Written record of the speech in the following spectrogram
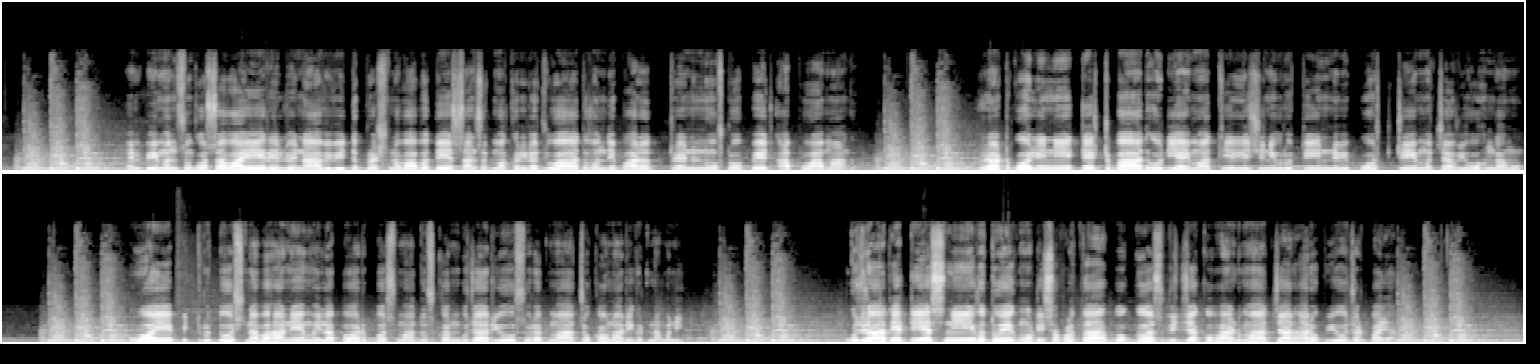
એમપી મનસુખ વસાવાએ રેલવેના વિવિધ પ્રશ્નો બાબતે સાંસદમાં કરી રજૂઆત. વંદે ભારત ટ્રેનનું સ્ટોપેજ આપવા માંગ. વિરાટ કોહલીની ટેસ્ટ બાદ ઓડીઆઈમાંથી લેશે નિવૃત્તિ. નવી પોસ્ટે મચાવ્યો હંગામો. હુઆએ પિતૃદોષના બહાને મહિલા પર બસમાં દુષ્કર્મ ગુજાર્યું. સુરતમાં ચોંકાવનારી ઘટના બની. ગુજરાત એટીએસની વધુ એક મોટી સફળતા. બોગસ વિઝા કૌભાંડમાં ચાર આરોપીઓ ઝડપાયા.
